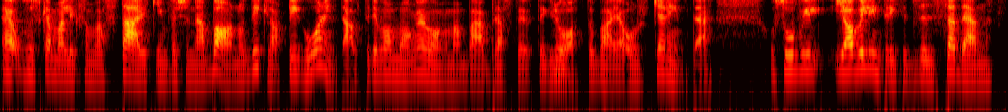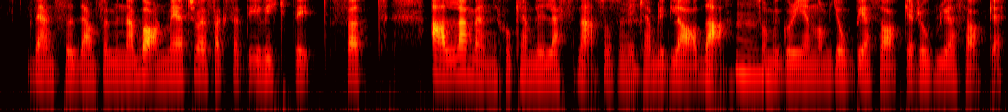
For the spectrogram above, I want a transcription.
Eh, och så ska man liksom vara stark inför sina barn och det är klart, det går inte alltid. Det var många gånger man bara brast ut i gråt mm. och bara jag orkar inte. Och så vill, jag vill inte riktigt visa den, den sidan för mina barn men jag tror faktiskt att det är viktigt för att alla människor kan bli ledsna så som vi kan bli glada. Mm. Som vi går igenom jobbiga saker, roliga saker.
